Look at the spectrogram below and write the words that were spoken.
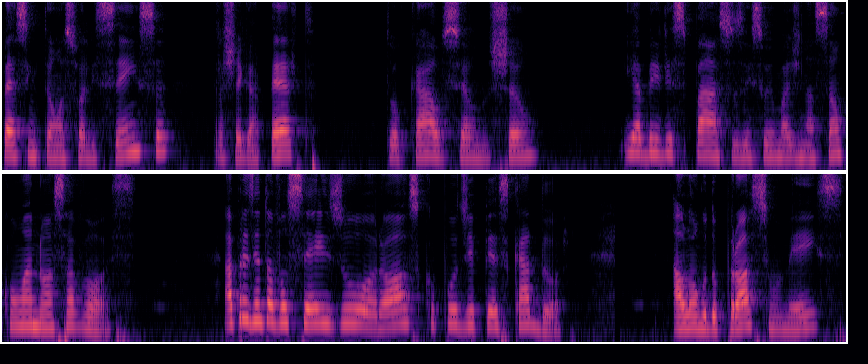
Peço então a sua licença para chegar perto, tocar o céu no chão e abrir espaços em sua imaginação com a nossa voz. Apresento a vocês o horóscopo de pescador. Ao longo do próximo mês,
